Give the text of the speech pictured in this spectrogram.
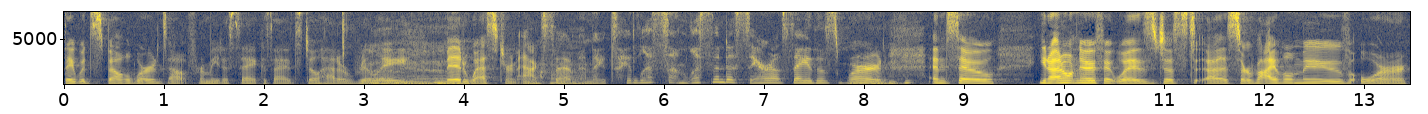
they would spell words out for me to say because I had still had a really uh, Midwestern accent, uh-huh. and they'd say, "Listen, listen to Sarah say this uh-huh. word," mm-hmm. and so, you know, I don't know if it was just a survival move or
